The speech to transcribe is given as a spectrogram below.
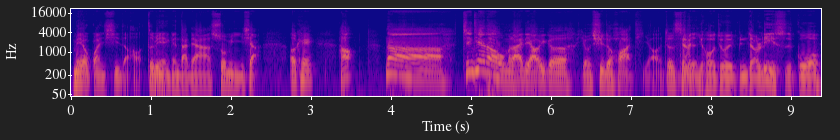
没有关系的哦。这边也跟大家说明一下。OK，好，那今天呢，我们来聊一个有趣的话题啊，就是这样以后就会变叫历史锅，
